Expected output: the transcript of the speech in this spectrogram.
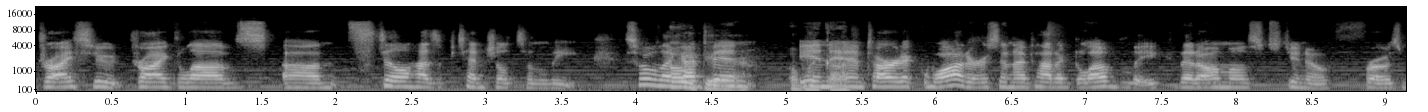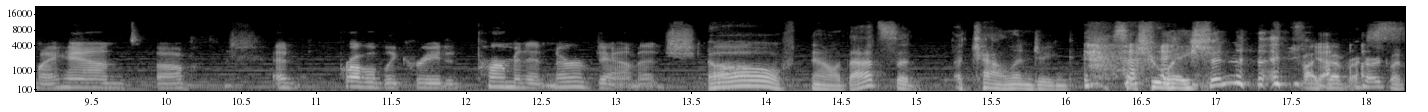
dry suit, dry gloves, um, still has a potential to leak. So like oh I've dear been oh in God. Antarctic waters and I've had a glove leak that almost you know froze my hand um, and probably created permanent nerve damage. Um, oh now that's a, a challenging situation if i've ever heard one.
